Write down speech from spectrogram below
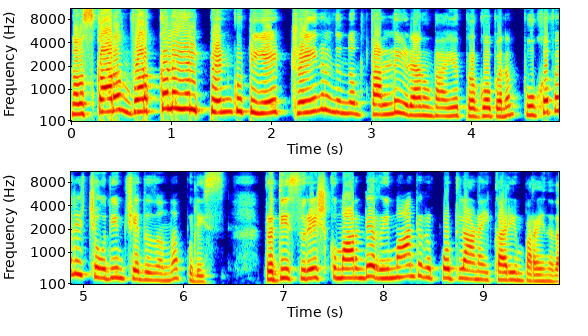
നമസ്കാരം. വർക്കലയിൽ പെൺകുട്ടിയെ ട്രെയിനിൽ നിന്നും തള്ളിയിടാനുണ്ടായ പ്രകോപനം പുകവലി ചോദ്യം ചെയ്തതെന്ന് പോലീസ്. പ്രതി സുരേഷ് കുമാറിന്റെ റിമാൻഡ് റിപ്പോർട്ടിലാണ് ഇക്കാര്യം പറയുന്നത്.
